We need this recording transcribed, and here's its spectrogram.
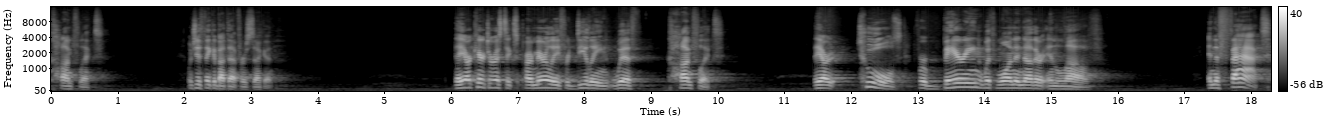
conflict. I want you to think about that for a second. They are characteristics primarily for dealing with conflict. They are tools for bearing with one another in love. And the fact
